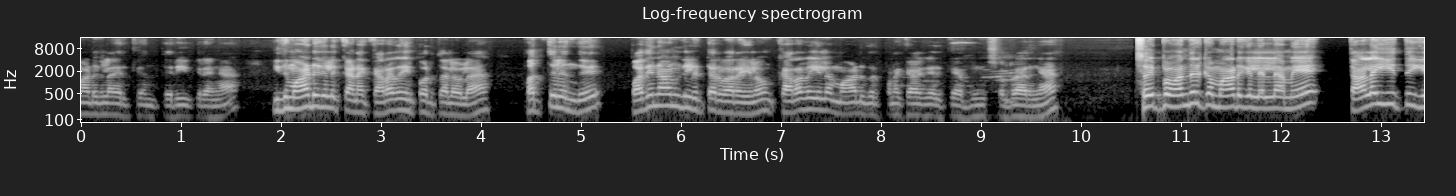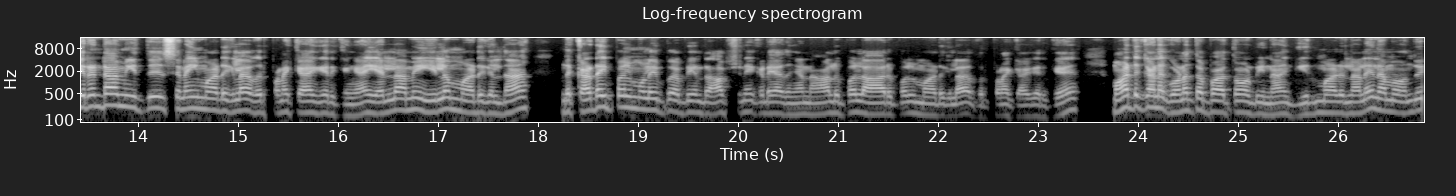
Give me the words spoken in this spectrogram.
மாடுகளாக இருக்குன்னு தெரிவிக்கிறேங்க. இது மாடுகளுக்கான கறவை பொறுத்தளவில் பத்துலேருந்து பதினான்கு லிட்டர் வரையிலும் கறவையில் மாடு விற்பனைக்காக இருக்குது அப்படின்னு சொல்கிறாருங்க ஸோ இப்போ வந்திருக்க மாடுகள் எல்லாமே தலையீத்து இரண்டாம் ஈத்து சினை மாடுகளாக விற்பனைக்காக இருக்குங்க. எல்லாமே இளம் மாடுகள் தான். இந்த கடைப்பல் முளைப்பு அப்படின்ற ஆப்ஷனே கிடையாதுங்க. நாலு பல் ஆறு பல் மாடுகளாக விற்பனைக்காக இருக்கு. மாட்டுக்கான குணத்தை பார்த்தோம் அப்படின்னா கிர் மாடுனாலே நம்ம வந்து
